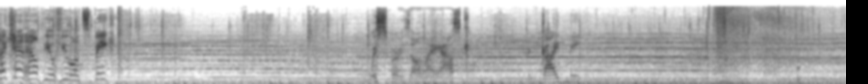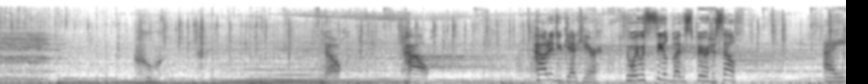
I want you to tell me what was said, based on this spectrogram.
I can't help you if you won't speak. Whisper is all I ask. To guide me. Who? No. How? How did you get here? The way was sealed by the spirit herself. I.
